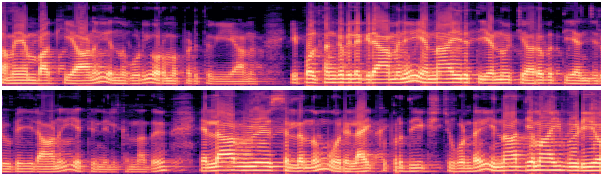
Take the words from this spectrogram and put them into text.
സമയം ബാക്കിയാണ് എന്നുകൂടി ഓർമ്മപ്പെടുത്തുകയാണ് ഇപ്പോൾ തങ്കവില ഗ്രാമിന് എണ്ണായിരത്തി എണ്ണൂറ്റി അറുപത്തി അഞ്ച് രൂപയിലാണ് എത്തി നിൽക്കുന്നത്. എല്ലാ വ്യൂവേഴ്സിൽ നിന്നും ഒരു ലൈക്ക് പ്രതീക്ഷിച്ചുകൊണ്ട് ഇന്നാദ്യമായി വീഡിയോ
